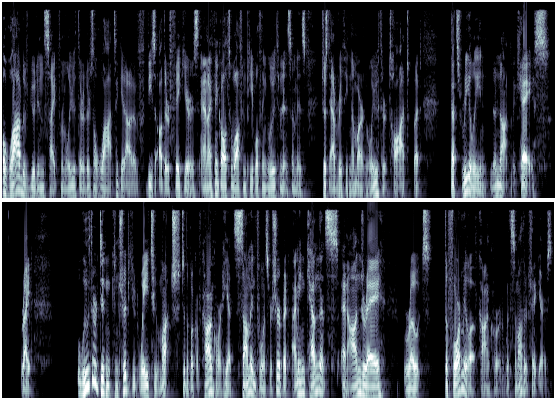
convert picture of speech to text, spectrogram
a lot of good insight from Luther, there's a lot to get out of these other figures, and I think all too often people think Lutheranism is just everything that Martin Luther taught, but that's really not the case, right? Luther didn't contribute way too much to the Book of Concord. He had some influence for sure, but I mean, Chemnitz and Andre wrote the formula of Concord with some other figures.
